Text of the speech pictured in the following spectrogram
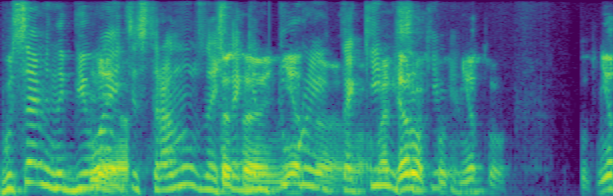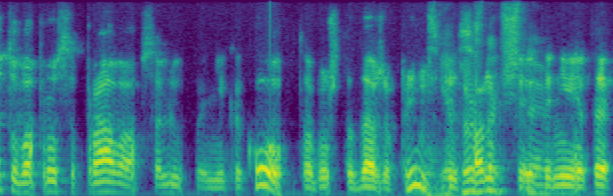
Вы сами набиваете нет, страну, значит, агентурой нет, такими Во-первых, тут нету, тут нету вопроса права абсолютно никакого, потому что даже, в принципе, Я санкции, это не, это,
